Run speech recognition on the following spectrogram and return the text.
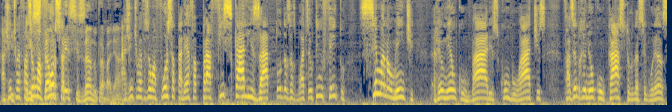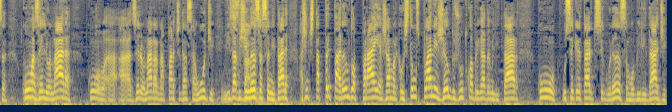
a gente E- vai fazer uma força, precisando trabalhar. a gente vai fazer uma força-tarefa para fiscalizar todas as boates. Eu tenho feito semanalmente reunião com bares, com boates, fazendo reunião com o Castro da Segurança, com a Zelionara, com a, a Zelionara na parte da saúde O e da Estado. vigilância sanitária. A gente está preparando a praia já, Marcão. Estamos planejando junto com a Brigada Militar, com o secretário de Segurança, Mobilidade,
